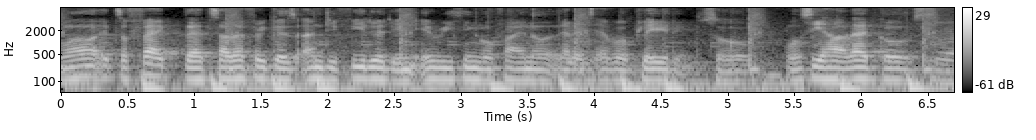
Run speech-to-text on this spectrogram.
well, it's a fact that South Africa is undefeated in every single final that it's ever played in. So we'll see how that goes. Yeah.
